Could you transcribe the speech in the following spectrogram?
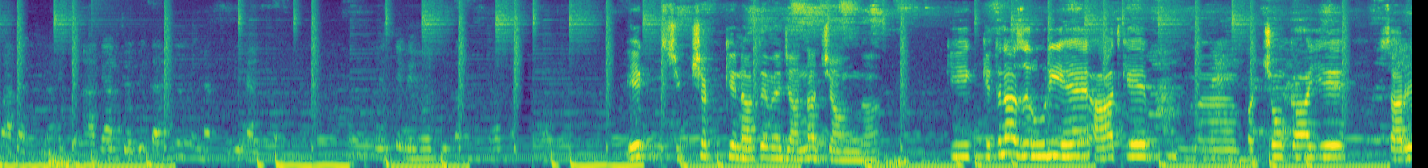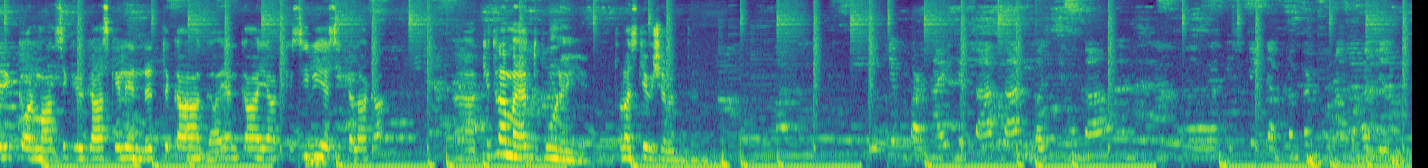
वादा किया है कि आगे आप जो भी करेंगे तो मैं पूरी हेल्प करूँगी। तो इसके विनोद जी का मुझे एक शिक्षक के नाते मैं जानना चाहूँगा कि कितना ज़रूरी है आज के बच्चों का ये शारीरिक और मानसिक विकास के लिए नृत्य का गायन का या किसी भी ऐसी कला का आ, कितना महत्वपूर्ण है ये? थोड़ा इसके विषय में बताएँ। पढ़ाई के साथ साथ बच्चों का स्किल डेवलपमेंट होना बहुत ज़रूरी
